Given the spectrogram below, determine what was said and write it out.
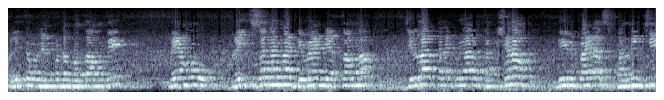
ఫలితం లేకుండా పోతా ఉంది. మేము రైతు సంఘంగా డిమాండ్ చేస్తా ఉన్నాం జిల్లా కలెక్టర్ గారు తక్షణం దీనిపైన స్పందించి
